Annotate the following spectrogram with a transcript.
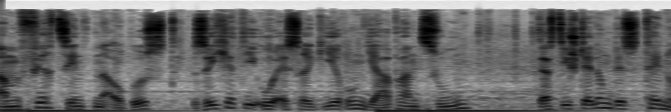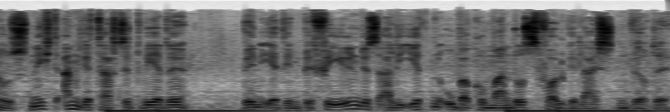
Am 14. August sichert die US-Regierung Japan zu, dass die Stellung des Tenus nicht angetastet werde, wenn er den Befehlen des alliierten Oberkommandos Folge leisten würde.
